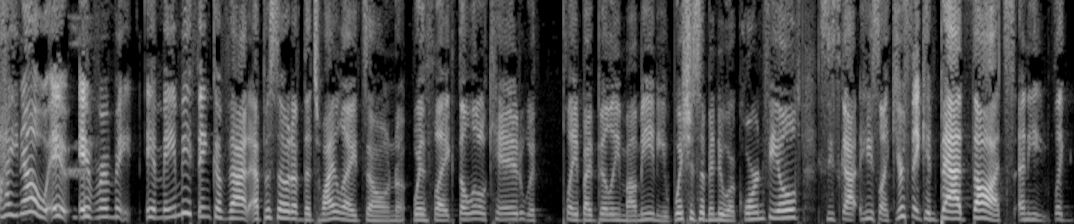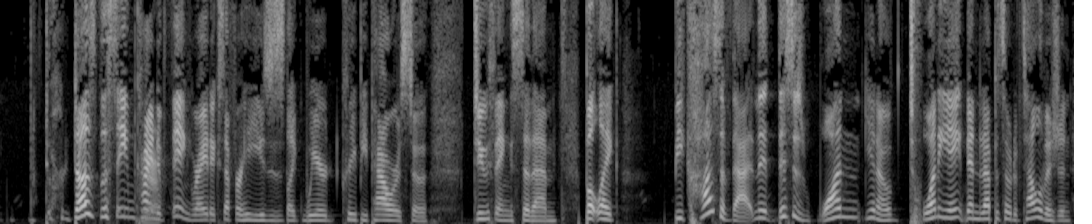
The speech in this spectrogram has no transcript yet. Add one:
I know it. It rema- it made me think of that episode of the Twilight Zone with like the little kid with played by Billy Mumy, and he wishes him into a cornfield because he's got he's like you're thinking bad thoughts, and he like does the same kind Yeah. of thing, right? Except for he uses like weird, creepy powers to do things to them. But like because of that, and it, this is one you know 28 minute episode of television.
